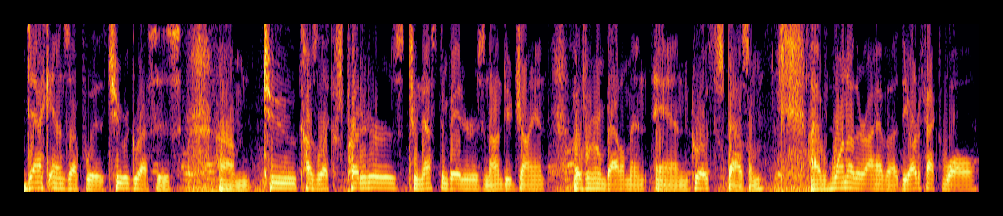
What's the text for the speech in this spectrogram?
deck ends up with two regresses, um, two Kozilek's Predators, two Nest Invaders, an Ondu Giant, Overgrown Battlement, and Growth Spasm. I have one other. I have a, the Artifact Wall,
